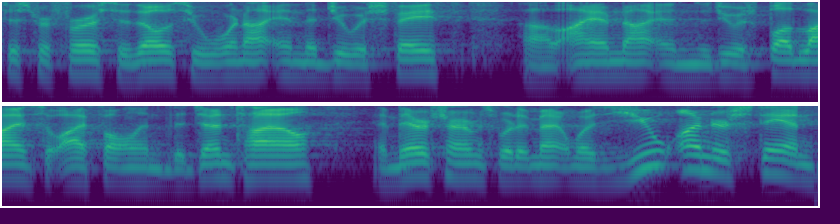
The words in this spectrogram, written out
just refers to those who were not in the Jewish faith. Um, I am not in the Jewish bloodline, so I fall into the Gentile. In their terms, what it meant was you understand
